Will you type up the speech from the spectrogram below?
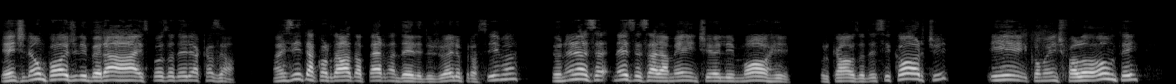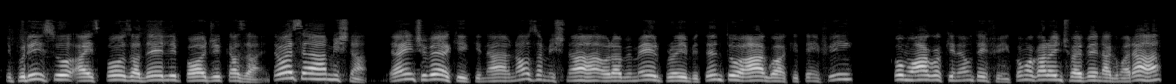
E a gente não pode liberar a esposa dele a casar. Mas se está acordado a perna dele do joelho para cima, então necessariamente ele morre por causa desse corte. E como a gente falou ontem, e por isso a esposa dele pode casar. Então essa é a Mishnah. E a gente vê aqui que na nossa Mishnah, o Rabi Meir proíbe tanto água que tem fim, como água que não tem fim. Como agora a gente vai ver na Gemara,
